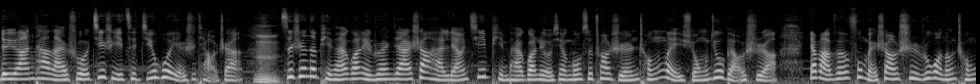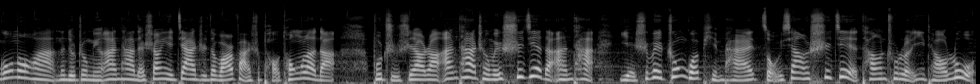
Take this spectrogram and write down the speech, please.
对于安踏来说，既是一次机会，也是挑战。嗯，资深的品牌管理专家、上海良期品牌管理有限公司创始人程伟雄就表示啊，亚马芬赴美上市如果能成功的话，那就证明安踏的商业价值的玩法是跑通了的，不只是要让安踏成为世界的安踏，也是为中国品牌走向世界趟出了一条路。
